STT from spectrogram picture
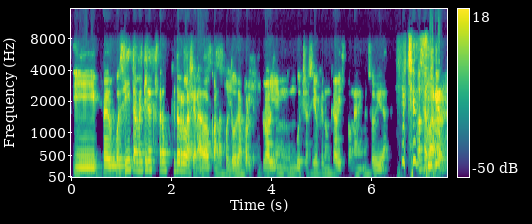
Y, pero pues sí, también tienes que estar un poquito relacionado con la cultura. Por ejemplo, alguien, un buchacillo que nunca ha visto un anime en su vida, no se va a reír,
